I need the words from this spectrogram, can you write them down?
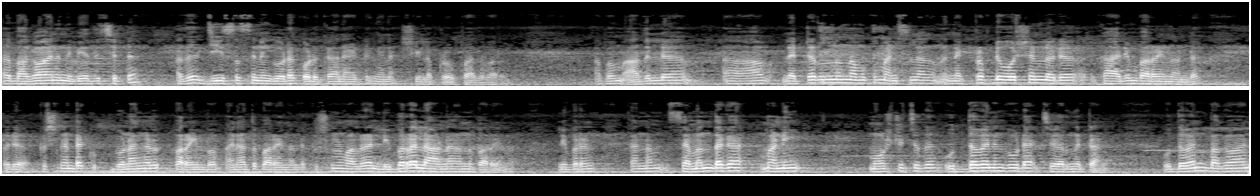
അത് ഭഗവാനെ നിവേദിച്ചിട്ട് അത് ജീസസിനും കൂടെ കൊടുക്കാനായിട്ട് ഇങ്ങനെ ശീലപ്രഭുപാദ് പറഞ്ഞു. അപ്പം അതിൽ ആ ലെറ്ററിൽ നിന്ന് നമുക്ക് മനസ്സിലാകുന്ന നെക്ടർ ഓഫ് ഡിവോഷനിൽ ഒരു കാര്യം പറയുന്നുണ്ട്. ഒരു കൃഷ്ണന്റെ ഗുണങ്ങൾ പറയുമ്പം അതിനകത്ത് പറയുന്നുണ്ട് കൃഷ്ണൻ വളരെ ലിബറൽ ആണ് എന്ന് പറയുന്നു. ലിബറൽ കാരണം സെമന്തക മണി മോഷ്ടിച്ചത് ഉദ്ധവനും കൂടെ ചേർന്നിട്ടാണ്. ഉദ്ധവൻ ഭഗവാൻ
